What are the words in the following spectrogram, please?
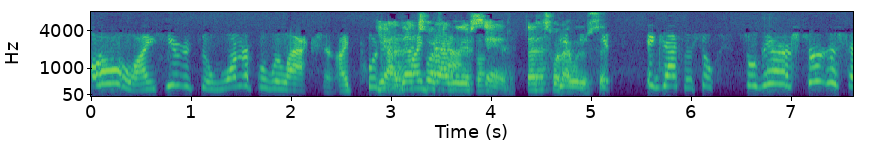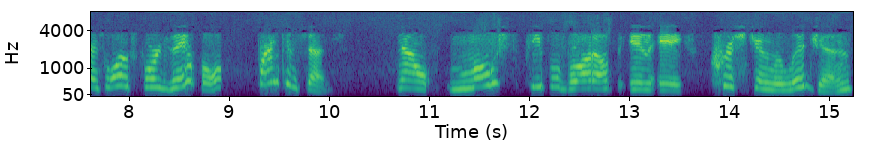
"Oh, I hear it's a wonderful relaxant. I put yeah, it in that's my what bath. I would have said. That's what I would have said. Exactly. So, so there are certain essential for example, frankincense. Now, most people brought up in a Christian religion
